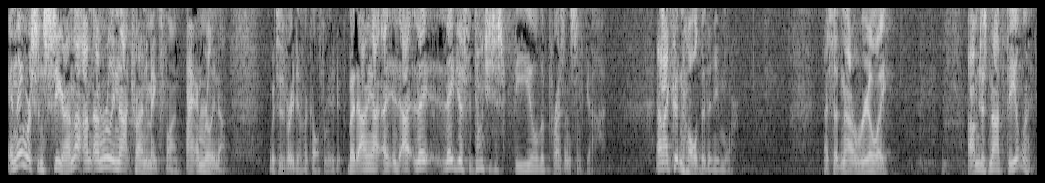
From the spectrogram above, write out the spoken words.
And they were sincere. I'm, not, I'm, I'm really not trying to make fun. I, am really not, which is very difficult for me to do. But I mean, I, I, they, they just said, don't you just feel the presence of God? And I couldn't hold it anymore. I said, not really. I'm just not feeling it.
